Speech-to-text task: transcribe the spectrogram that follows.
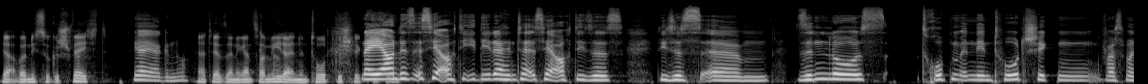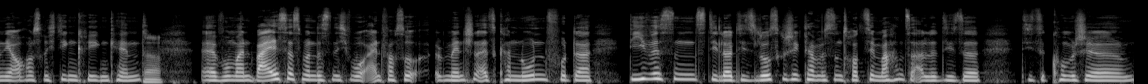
Ja, aber nicht so geschwächt. Ja, ja, genau. Er hat ja seine ganze Armee da in den Tod geschickt. Naja, und es ist ja auch die Idee dahinter, ist ja auch dieses, dieses ähm, sinnlos Truppen in den Tod schicken, was man ja auch aus richtigen Kriegen kennt, Ja. äh, wo man weiß, dass man das nicht, wo einfach so Menschen als Kanonenfutter, die wissen es, die Leute, die sie losgeschickt haben, wissen trotzdem machen es alle, diese, diese komische,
